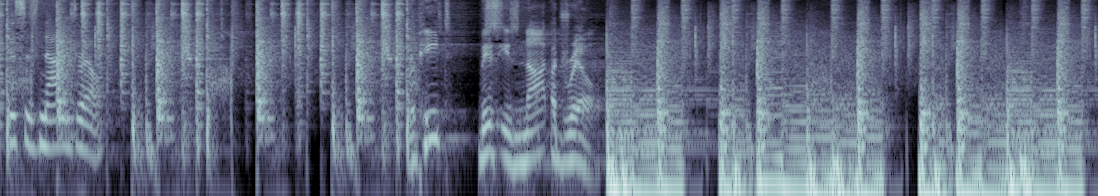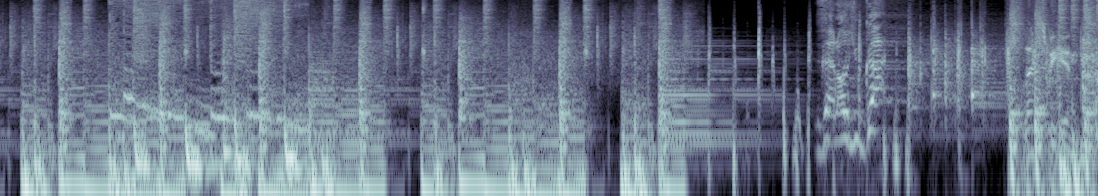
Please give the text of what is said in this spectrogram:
This is not a drill. Repeat, this is not a drill. Is that all you got? Let's begin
